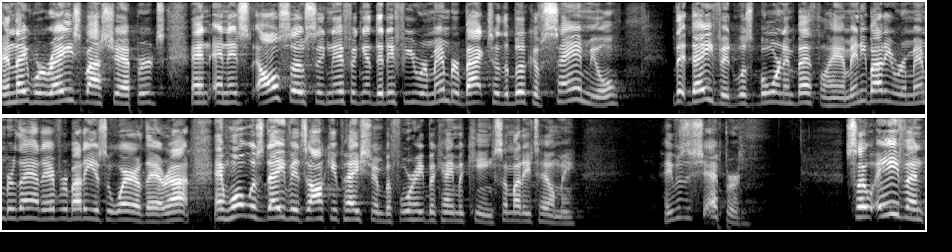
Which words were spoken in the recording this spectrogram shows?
And they were raised by shepherds. And, and it's also significant that if you remember back to the book of Samuel, that David was born in Bethlehem. Anybody remember that? Everybody is aware of that, right? And what was David's occupation before he became a king? Somebody tell me. He was a shepherd. So, even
